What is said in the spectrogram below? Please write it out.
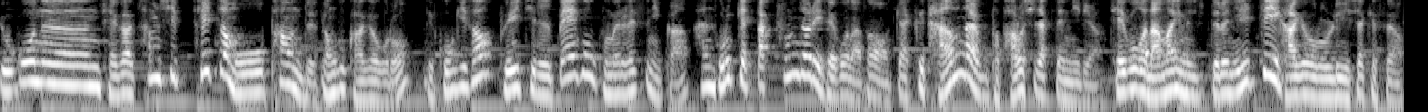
요거는 제가 37.5파운드 영국 가격으로 근데 거기서 VAT를 빼고 구매를 했으니까 한 그렇게 딱 품절이 되고 나서 그러니까 그 다음 날부터 바로 시작된 일이야. 재고가 남아있는 집들은 일제히 가격을 올리기 시작했어요.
